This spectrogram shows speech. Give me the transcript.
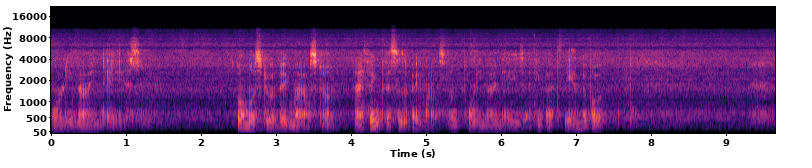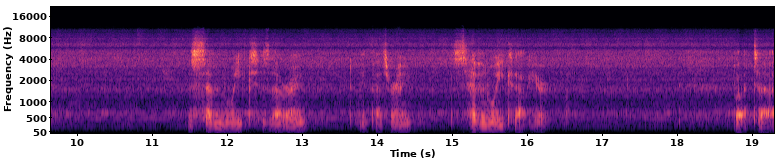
49 days. Almost to a big milestone. And I think this is a big milestone. 49 days. I think that's the end of a seven weeks. Is that right? I think that's right. Seven weeks out here. But uh,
